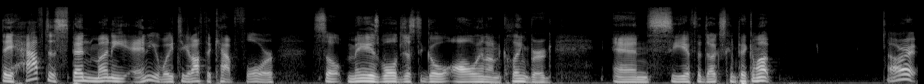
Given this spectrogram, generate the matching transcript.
they have to spend money anyway to get off the cap floor. So may as well just go all in on Klingberg and see if the Ducks can pick him up. All right.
